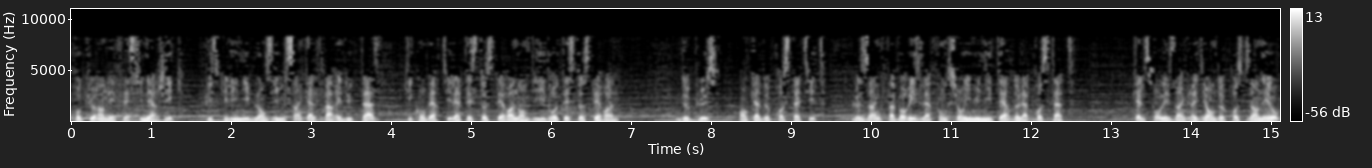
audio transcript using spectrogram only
procure un effet synergique, puisqu'il inhibe l'enzyme 5-alpha réductase, qui convertit la testostérone en dihydrotestostérone. De plus, en cas de prostatite, le zinc favorise la fonction immunitaire de la prostate. Quels sont les ingrédients de Prostzin Neo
